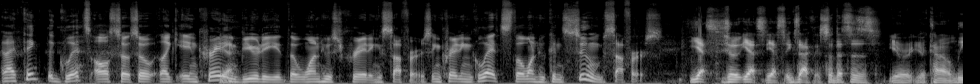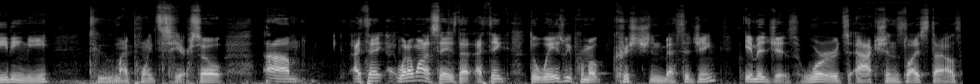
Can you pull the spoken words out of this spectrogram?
And I think the glitz also, so like in creating Yeah. beauty, the one who's creating suffers. In creating glitz, the one who consumes suffers. Yes. So yes, yes, exactly. So this is you're you're kind of leading me to my points here. So um, I think what I want to say is that I think the ways we promote Christian messaging, images, words, actions, lifestyles,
